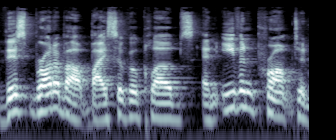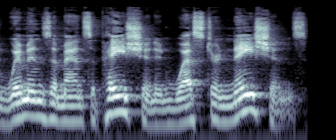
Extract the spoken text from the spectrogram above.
This brought about bicycle clubs and even prompted women's emancipation in Western nations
